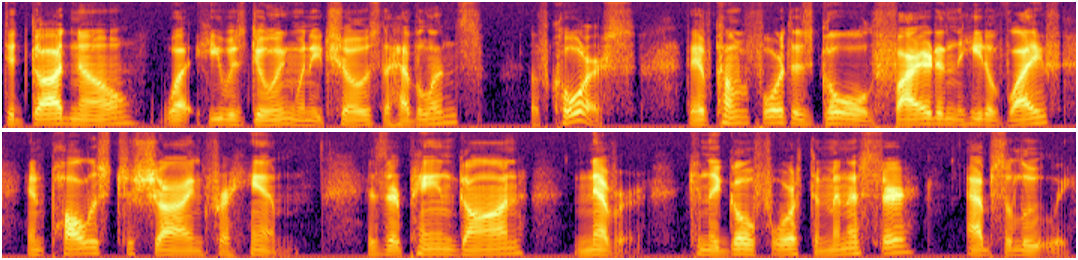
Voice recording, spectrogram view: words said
Did God know what He was doing when He chose the Heavilins? Of course. They have come forth as gold, fired in the heat of life, and polished to shine for Him. Is their pain gone? Never. Can they go forth to minister? Absolutely.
